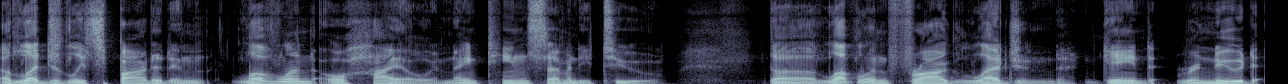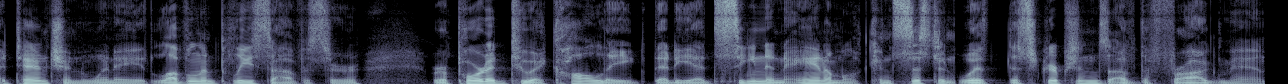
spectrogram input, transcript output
allegedly spotted in Loveland, Ohio in 1972. The Loveland Frog legend gained renewed attention when a Loveland police officer reported to a colleague that he had seen an animal consistent with descriptions of the frogman.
